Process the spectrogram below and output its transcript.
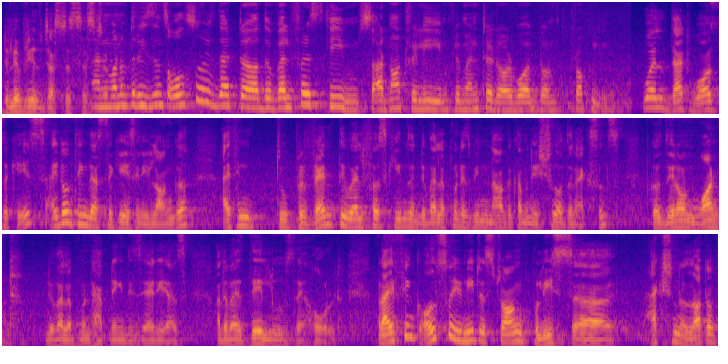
delivery of the justice system. And one of the reasons also is that uh, the welfare schemes are not really implemented or worked on properly. Well, that was the case. I don't think that's the case any longer. I think to prevent the welfare schemes and development has been now become an issue of the Naxals because they don't want development happening in these areas, otherwise they lose their hold. But I think also you need a strong police uh, action, a lot of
